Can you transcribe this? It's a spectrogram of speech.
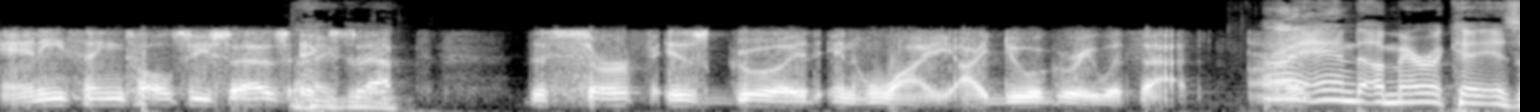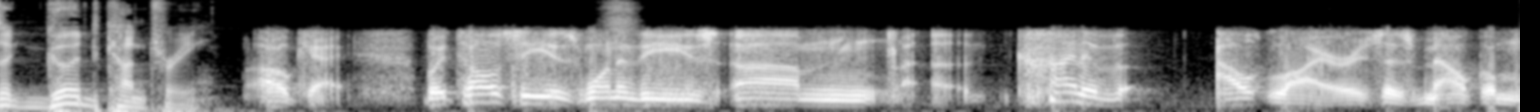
anything Tulsi says, I except the surf is good in Hawaii. I do agree with that. All right? And America is a good country. Okay. But Tulsi is one of these um, uh, kind of outliers, as Malcolm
